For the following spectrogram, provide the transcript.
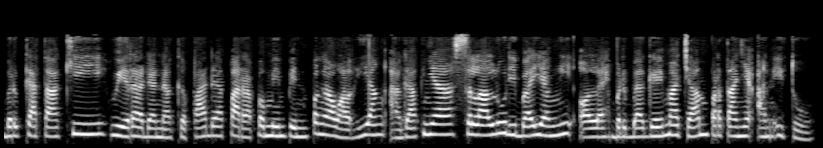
berkata Ki Wiradana kepada para pemimpin pengawal yang agaknya selalu dibayangi oleh berbagai macam pertanyaan itu.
